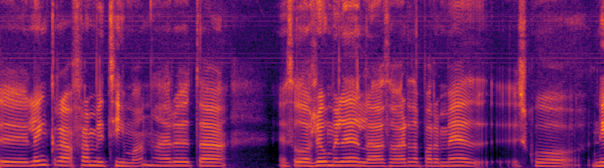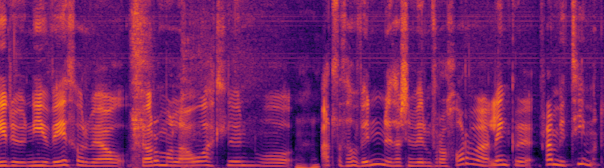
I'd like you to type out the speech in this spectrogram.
uh, lengra fram í tíman. Það er auðvitað, eh, þó að hljómi leðilega, þá er það bara með eh, sko, nýju, nýju viðhorfi á fjármála áallun og alla þá vinnu þar sem við erum frá að horfa lengri fram í tíman.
